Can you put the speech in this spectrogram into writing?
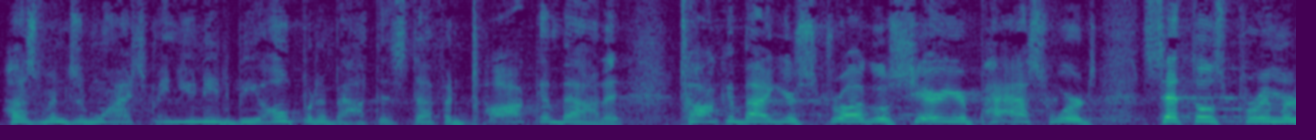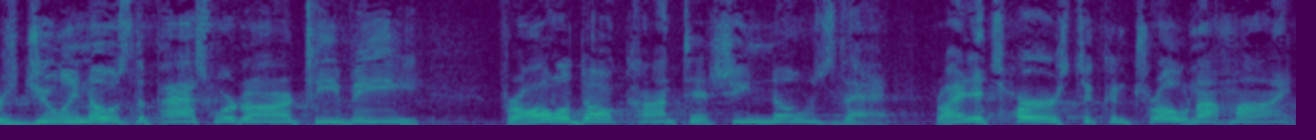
Husbands and wives, man, you need to be open about this stuff and talk about it. Talk about your struggles, share your passwords, set those perimeters. Julie knows the password on our TV for all adult content. She knows that, right? It's hers to control, not mine.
